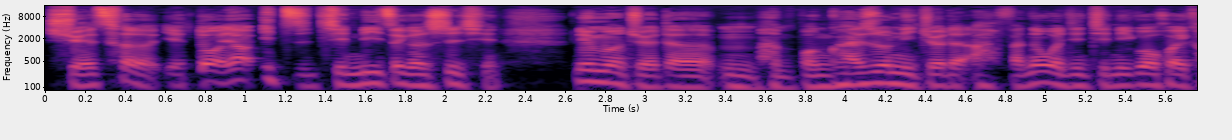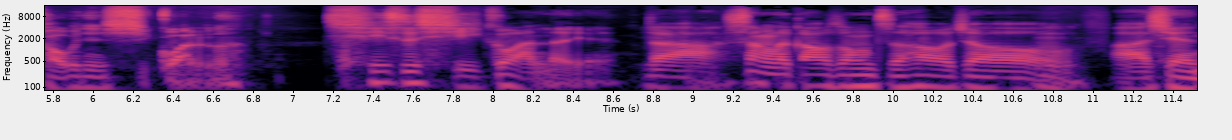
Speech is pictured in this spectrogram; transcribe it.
学测也都要一直经历这个事情，你有没有觉得嗯很崩溃？还是说你觉得啊，反正我已经经历过会考，我已经习惯了？其实习惯了耶，对啊，上了高中之后就发现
